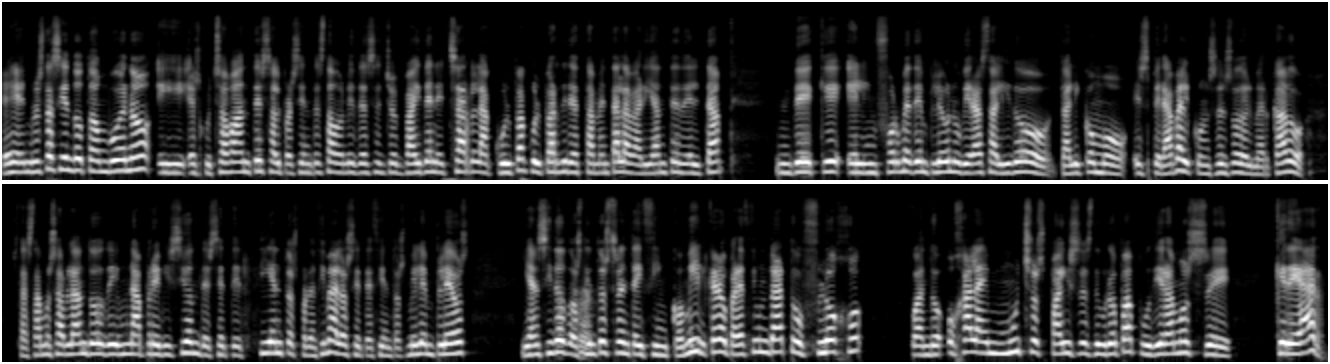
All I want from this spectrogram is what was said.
Eh, no está siendo tan bueno y escuchaba antes al presidente estadounidense Joe Biden echar la culpa, culpar directamente a la variante Delta de que el informe de empleo no hubiera salido tal y como esperaba el consenso del mercado. estamos hablando de una previsión de 700, por encima de los 700.000 empleos y han sido 235.000. Claro, parece un dato flojo cuando ojalá en muchos países de Europa pudiéramos eh, crear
